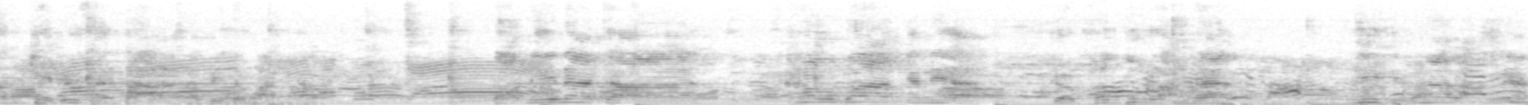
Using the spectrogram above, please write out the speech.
สังเกตด้วยสายตาครับพี่ตะวันครับ ตอนนี้น่าจะเข้าบ้านกันเนี่ย เกือบครบทุกหลังแล้ว25 หลังเนี่ย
